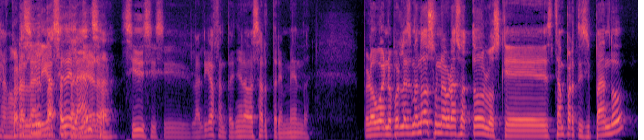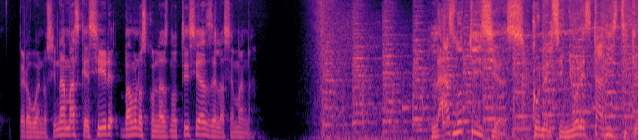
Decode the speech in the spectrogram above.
Ahora Para sí la me Liga pasé de Fantañera. lanza. Sí, sí, sí. La Liga Fantañera va a ser tremenda. Pero bueno, pues les mandamos un abrazo a todos los que están participando. Pero bueno, sin nada más que decir, vámonos con las noticias de la semana. Las noticias con el señor Estadística.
